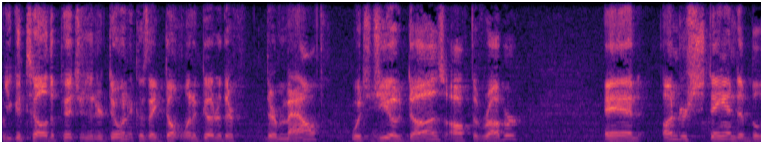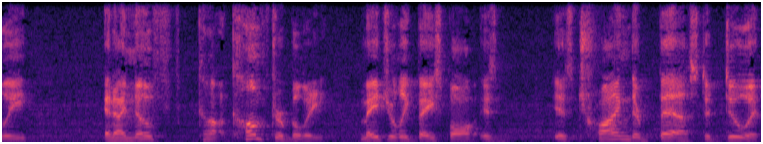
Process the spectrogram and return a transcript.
You can tell the pitchers that are doing it because they don't want to go to their their mouth, which Gio does off the rubber. And understandably, and I know comfortably, Major League Baseball is is trying their best to do it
